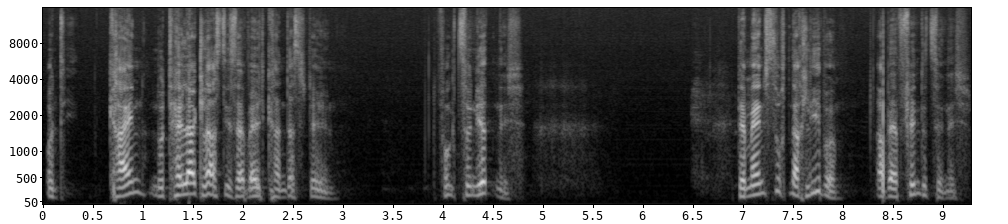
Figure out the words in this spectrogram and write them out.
Und kein Nutella-Glas dieser Welt kann das stillen. Funktioniert nicht. Der Mensch sucht nach Liebe, aber er findet sie nicht.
